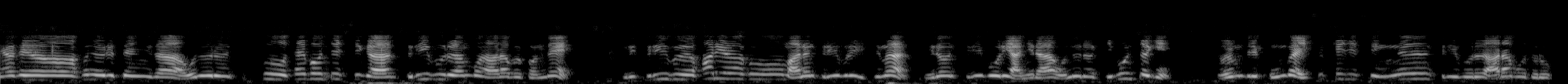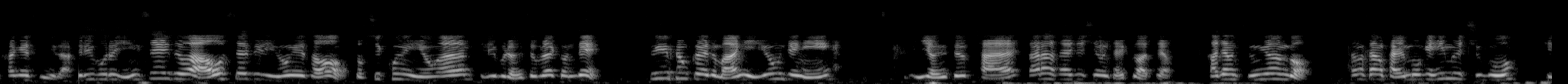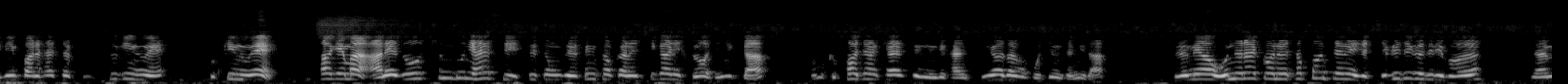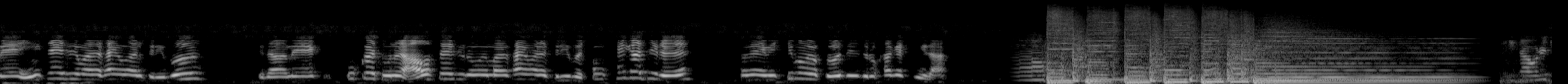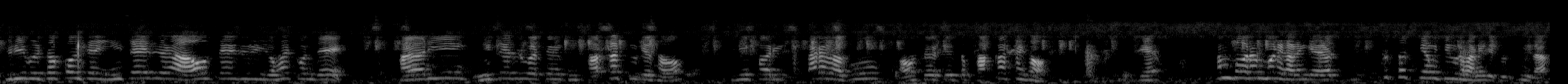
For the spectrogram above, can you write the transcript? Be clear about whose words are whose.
Speaker 1: 안녕하세요. 손효리쌤입니다. 오늘은 축구 세 번째 시간 드리블을 한번 알아볼 건데, 우리 드리블 화려하고 많은 드리블이 있지만, 이런 드리블이 아니라 오늘은 기본적인 여러분들이 공과 익숙해질 수 있는 드리블을 알아보도록 하겠습니다. 드리블을 인사이드와 아웃사이드를 이용해서 접시콘을 이용한 드리블 연습을 할 건데, 수행 평가에도 많이 이용되니 이 연습 잘 따라서 해주시면 될 것 같아요. 가장 중요한 거, 항상 발목에 힘을 주고 디딤발을 살짝 숙인 후에 굽힌 후에 하게만 안 해도 충분히 할 수 있을 정도의 생성가는 시간이 주어지니까 너무 급하지 않게 할 수 있는 게 가장 중요하다고 보시면 됩니다. 그러면 오늘 할 거는 첫 번째는 이제 지그지그 드리블, 그 다음에 인사이드만 사용한 드리블, 그 다음에 꽃갈 돈을 아웃사이드로만 사용하는 드리블 총 세 가지를 선생님이 시범을 보여드리도록 하겠습니다. 자, 우리 드리블 첫 번째 인사이드랑 아웃사이드를 이용할 건데 발이 인사이드로 갈 때는 공 바깥쪽에서 디딤발이 따라가고 아웃사이드 또 바깥에서 이제 한 번 한 번에 가는 게 아니라 투터치 형식으로 가는 게 좋습니다.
